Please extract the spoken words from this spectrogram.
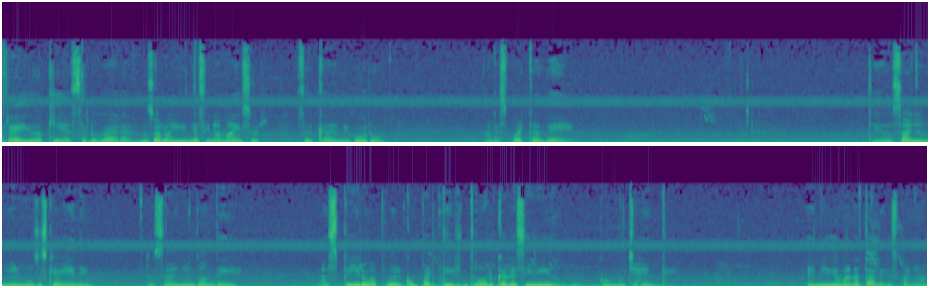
traído aquí a este lugar, no solo a India, sino a Mysore, cerca de mi guru, a las puertas de, dos años muy hermosos que vienen, dos años donde aspiro a poder compartir todo lo que he recibido con mucha gente en mi idioma natal en español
